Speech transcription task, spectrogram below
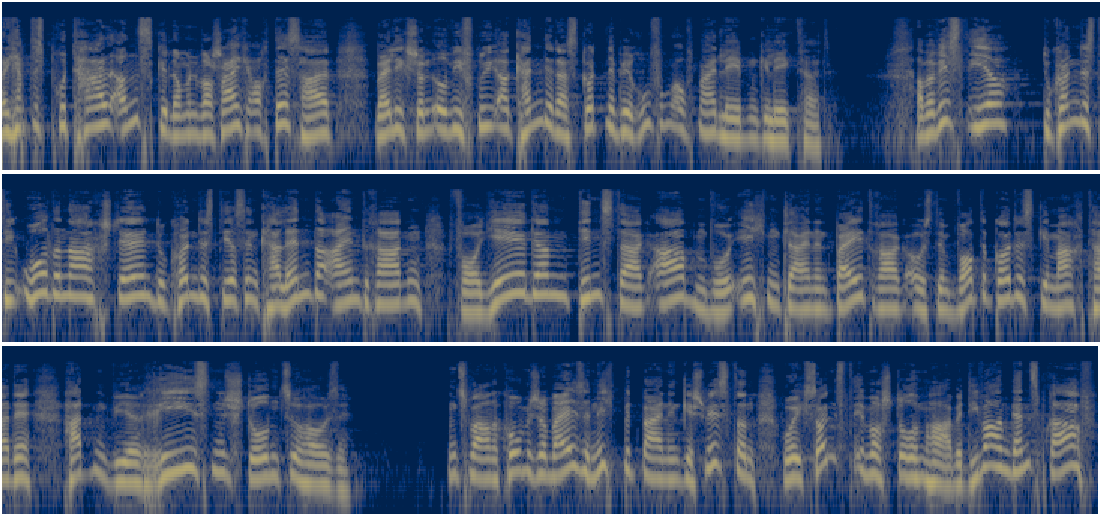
Und ich habe das brutal ernst genommen, wahrscheinlich auch deshalb, weil ich schon irgendwie früh erkannte, dass Gott eine Berufung auf mein Leben gelegt hat. Aber wisst ihr, du konntest die Uhr danach stellen, du konntest dir den Kalender eintragen, vor jedem Dienstagabend, wo ich einen kleinen Beitrag aus dem Worte Gottes gemacht hatte, hatten wir Riesensturm zu Hause. Und zwar komischerweise nicht mit meinen Geschwistern, wo ich sonst immer Sturm habe. Die waren ganz brav,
